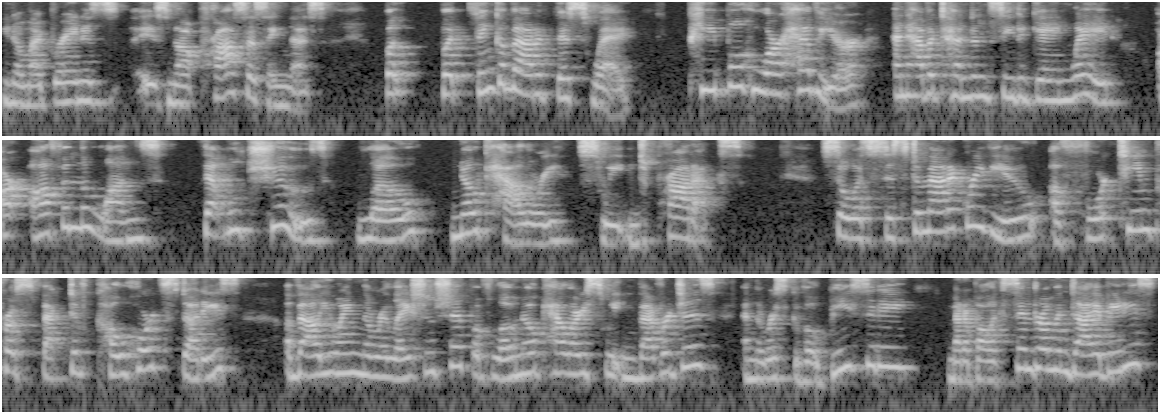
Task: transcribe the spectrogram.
you know, my brain is is not processing this." But but think about it this way. People who are heavier and have a tendency to gain weight are often the ones that will choose low, no calorie sweetened products. So, a systematic review of 14 prospective cohort studies evaluating the relationship of low, no calorie sweetened beverages and the risk of obesity, metabolic syndrome, and diabetes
